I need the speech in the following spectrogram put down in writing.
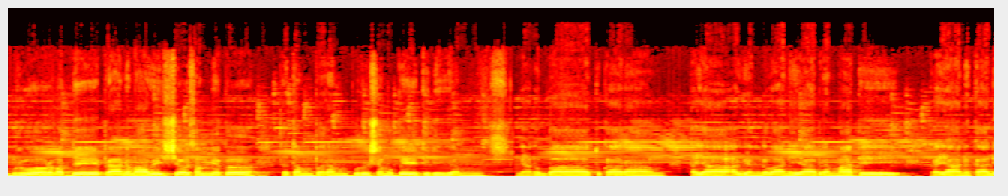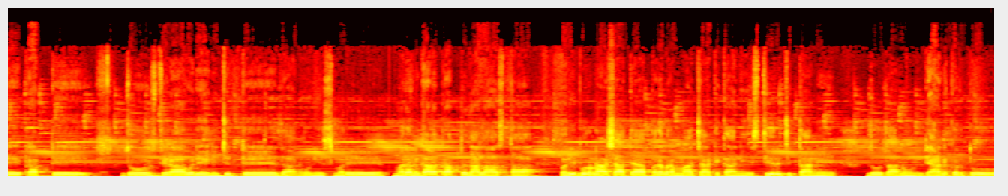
भ्रुवोर्मध्ये प्राणमावेश्य सम्यक सतं परं पुरुषमुपेति दिव्यं। ज्ञानोब्बा तुकाराम तया अव्यंगवानया ब्रह्माते प्रयाणकाले प्राप्ते। जो स्थिरावले निचित्ते जाणून स्मरे। मरणकाळ प्राप्त झाला असता परिपूर्ण अशा त्या परब्रह्माच्या ठिकाणी स्थिर चित्ताने जो जाणून ध्यान करतो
